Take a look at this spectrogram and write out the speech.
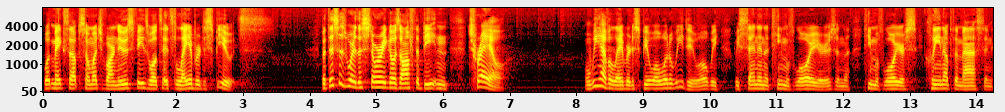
what makes up so much of our news feeds? Well, it's, it's labor disputes. But this is where the story goes off the beaten trail. When we have a labor dispute, well, what do we do? Well, we, we send in a team of lawyers, and the team of lawyers clean up the mess and,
